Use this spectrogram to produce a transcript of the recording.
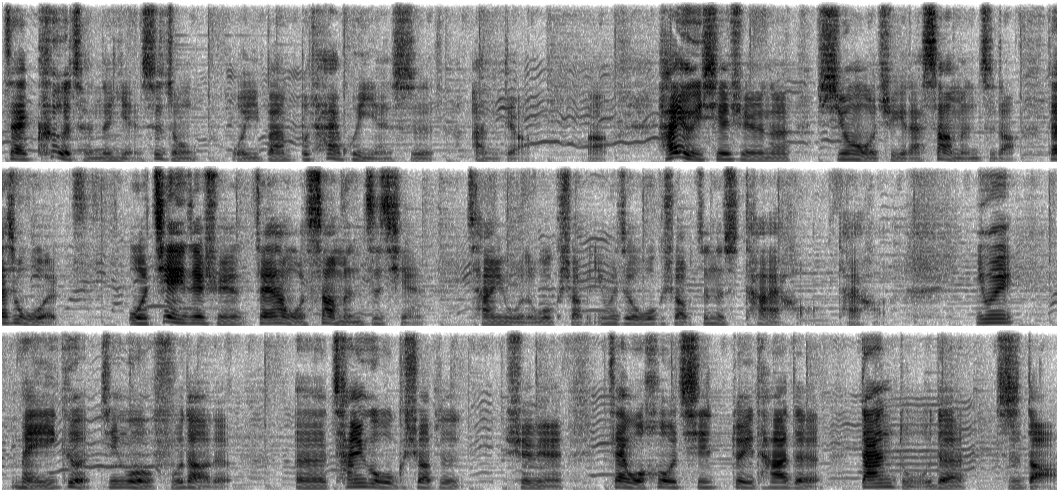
在课程的演示中，我一般不太会演示暗调啊。还有一些学员呢，希望我去给他上门指导，但是我我建议这些学员在让我上门之前参与我的 workshop，因为这个 workshop 真的是太好太好了。因为每一个经过我辅导的，呃，参与过 workshop 的学员，在我后期对他的单独的指导、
